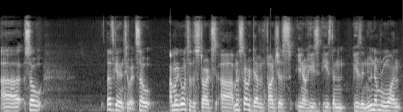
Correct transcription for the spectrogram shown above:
uh, so let's get into it. So I'm going to go into the starts. Uh, I'm going to start with Devin Funchess. You know, he's he's the he's the new number one,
